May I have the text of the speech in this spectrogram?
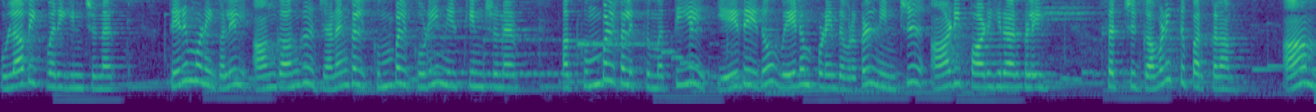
உலாவி வருகின்றனர். தெருமுனைகளில் ஆங்காங்கு ஜனங்கள் கும்பல் கூடி நிற்கின்றனர். அக்கும்பல்களுக்கு மத்தியில் ஏதேதோ வேடம் புனைந்தவர்கள் நின்று ஆடி பாடுகிறார்களே. சற்று கவனித்து பார்க்கலாம். ஆம்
